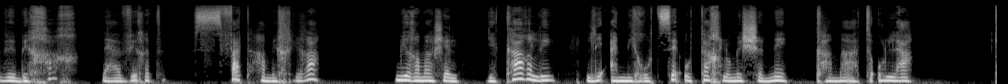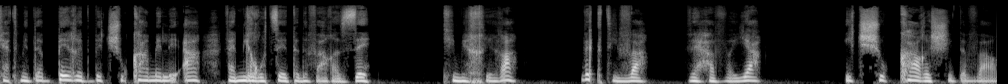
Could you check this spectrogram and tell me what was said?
ובכך להעביר את שפת המכירה מרמה של יקר לי ל"אני רוצה אותך לא משנה כמה את עולה". כי את מדברת בתשוקה מלאה, ואני רוצה את הדבר הזה. כי מכירה וכתיבה והוויה היא תשוקה ראשית דבר,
